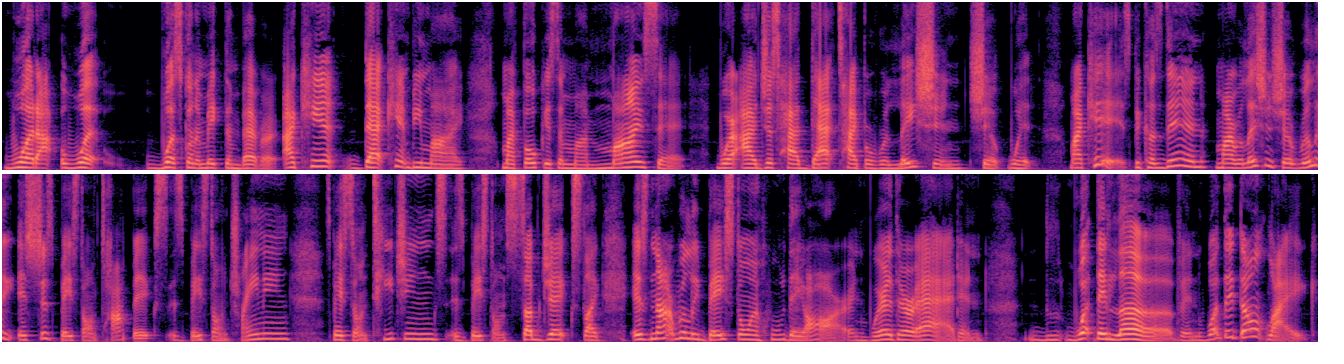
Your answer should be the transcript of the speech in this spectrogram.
what I what what's going to make them better. I can't that can't be my my focus and my mindset where I just had that type of relationship with my kids because then my relationship really is just based on topics, it's based on training, it's based on teachings, it's based on subjects. Like it's not really based on who they are and where they're at and what they love and what they don't like.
